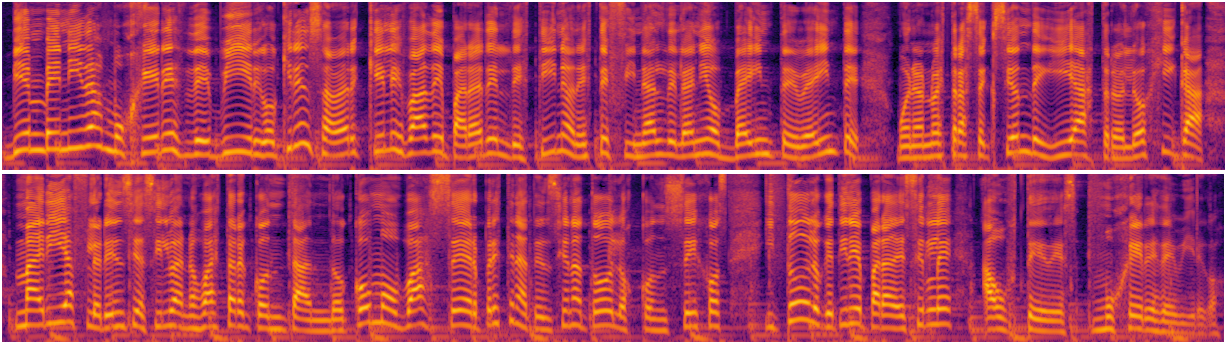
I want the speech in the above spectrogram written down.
Bienvenidas mujeres de Virgo. ¿Quieren saber qué les va a deparar el destino en este final del año 2020? Bueno, en nuestra sección de guía astrológica, María Florencia Silva nos va a estar contando cómo va a ser. Presten atención a todos los consejos y todo lo que tiene para decirle a ustedes, mujeres de Virgo.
